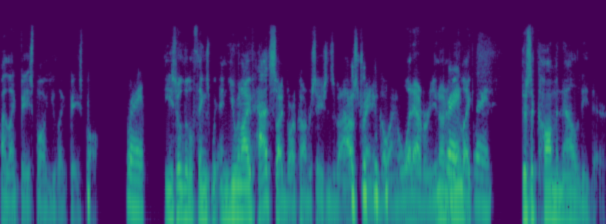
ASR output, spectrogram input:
i like baseball you like baseball. Right these are little things and you and i have had sidebar conversations about how's training going or whatever you know what right, i mean like right. there's a commonality there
